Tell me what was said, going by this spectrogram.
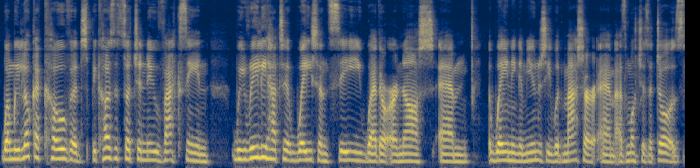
When we look at COVID, because it's such a new vaccine, we really had to wait and see whether or not um, waning immunity would matter um, as much as it does.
